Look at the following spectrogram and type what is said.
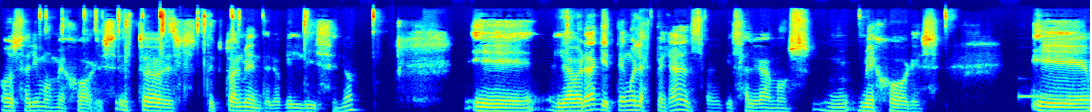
o salimos mejores. Esto es textualmente lo que él dice, ¿no? Eh, la verdad que tengo la esperanza de que salgamos mejores. Eh,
